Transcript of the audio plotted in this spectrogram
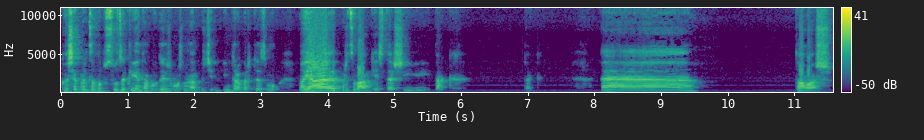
Gosia praca w obsłudze klienta powoduje, że można nabyć introwertyzmu. No ja pracowałam kiedyś też i tak. Eee... Tomasz,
